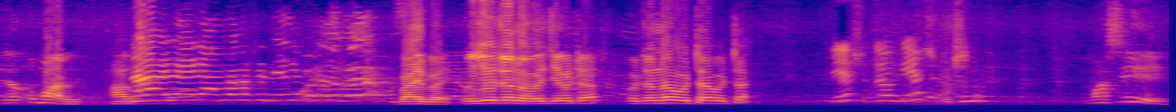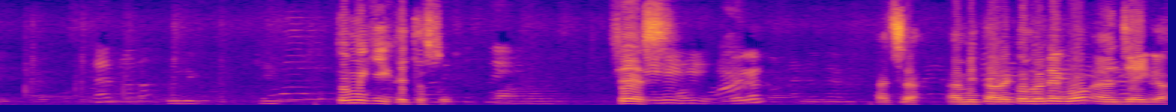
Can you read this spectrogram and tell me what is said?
এটা তোমার না না না আমরা বাসা নিয়ে যাব বাই বাই ওই যে ওটা না ওই যে ওটা ওটা না ওটা ওটা নিয়ে আসো যাও নিয়ে আসো। মাসি। তুমি কি? খাইতেছো? শেষ? আচ্ছা আমি তারে কলো নেব জায়গা।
